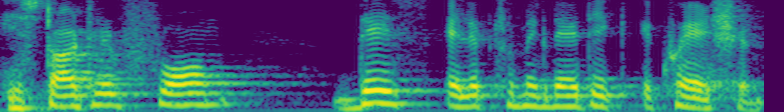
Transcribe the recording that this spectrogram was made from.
He started from this electromagnetic equation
